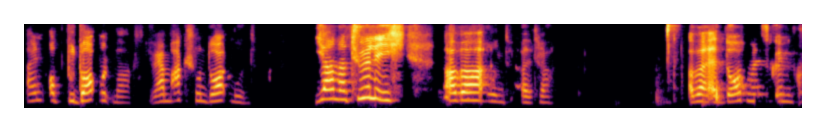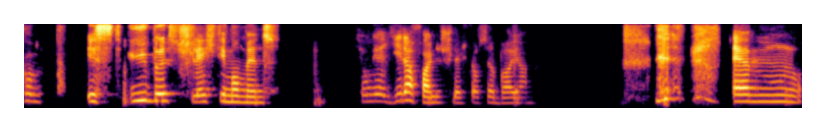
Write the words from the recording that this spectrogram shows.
Ein, ob du Dortmund magst. Wer mag schon Dortmund? Ja, natürlich, aber, Dortmund, Alter. aber äh, Dortmund ist, übelst schlecht im Moment. Junge, jeder Feind ist schlecht aus der Bayern. Ähm,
